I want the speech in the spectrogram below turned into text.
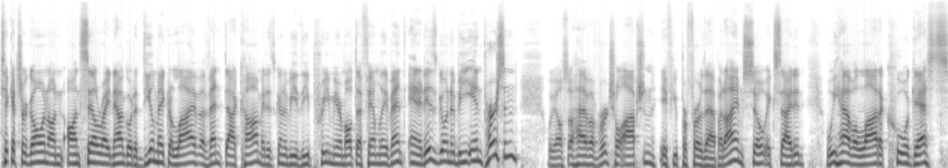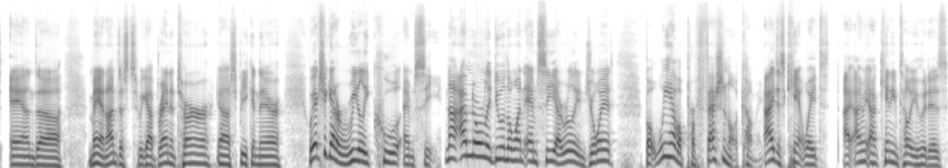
Tickets are going on on sale right now. Go to dealmakerliveevent.com. It is going to be the premier multifamily event, and it is going to be in person. We also have a virtual option if you prefer that. But I am so excited. We have a lot of cool guests, and uh, man, I'm just we got Brandon Turner uh, speaking there. We actually got a really cool MC. Now, I'm normally doing the one MC. I really enjoy it, but we have a professional coming. I just can't wait. I, I, mean, I can't even tell you who it is.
